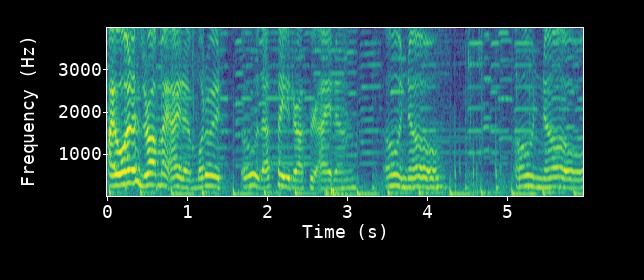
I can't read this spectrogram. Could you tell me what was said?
I want to drop my item. What do I? Oh, that's how you drop your item. Oh no. Oh no.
